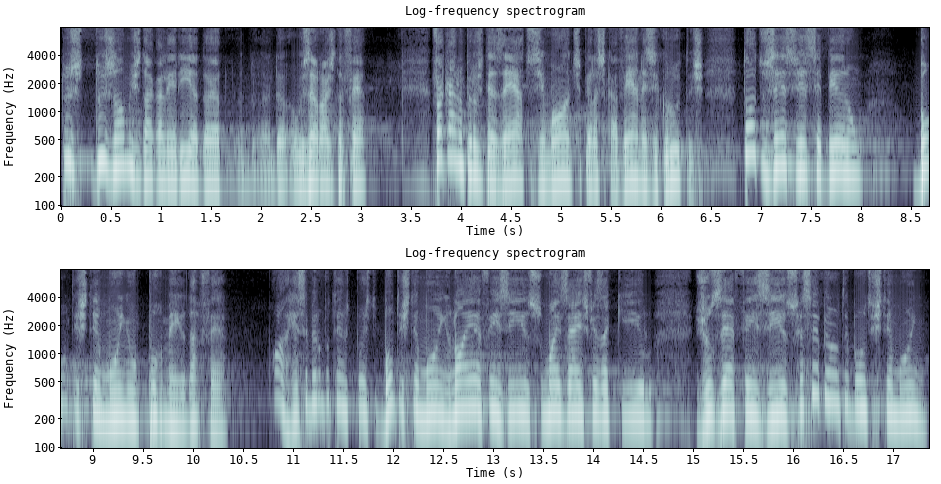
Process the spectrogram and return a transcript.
dos, dos homens da galeria, do, do, do, os heróis da fé. Vagaram pelos desertos e montes, pelas cavernas e grutas. Todos esses receberam bom testemunho por meio da fé. Oh, receberam bom testemunho. Noé fez isso, Moisés fez aquilo, José fez isso. Receberam bom testemunho.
